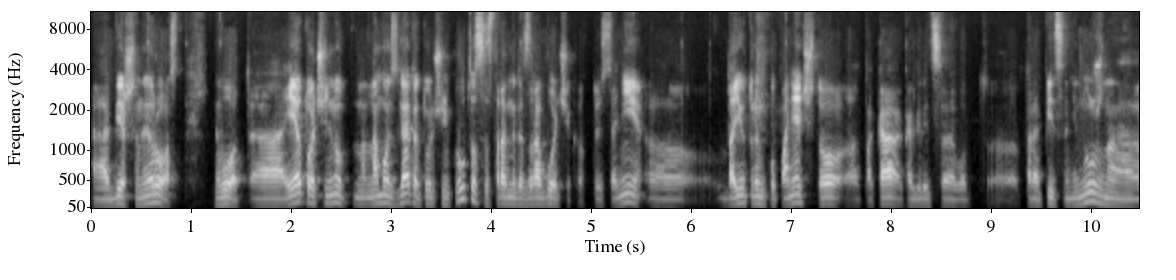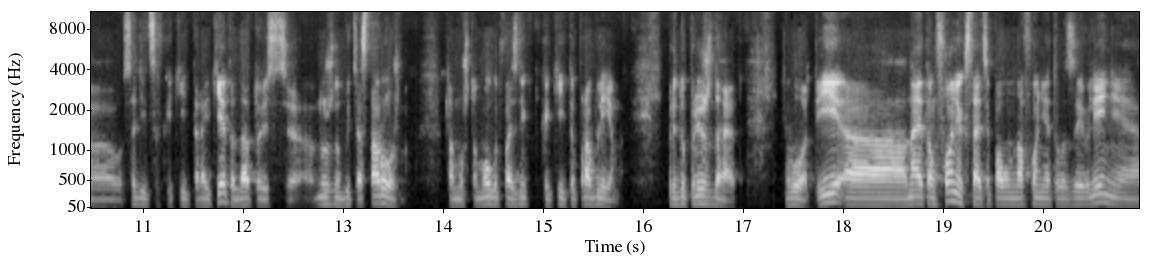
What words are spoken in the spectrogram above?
а, бешеный рост. Вот. А, и это очень, ну, на мой взгляд, это очень круто со стороны разработчиков. То есть они дают рынку понять, что пока, как говорится, вот торопиться не нужно, садиться в какие-то ракеты, да, то есть нужно быть осторожным, потому что могут возникнуть какие-то проблемы. Предупреждают. Вот. И э, на этом фоне, кстати, по-моему, на фоне этого заявления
